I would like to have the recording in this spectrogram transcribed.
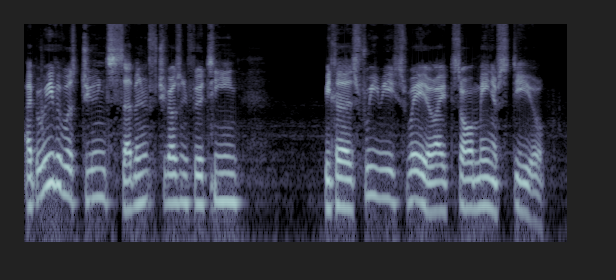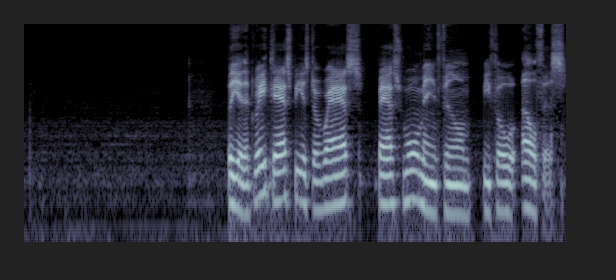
I believe it was June 7th, 2013, because three weeks later I saw Man of Steel. But yeah, The Great Gatsby is the last Baz Luhrmann film before Elvis.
